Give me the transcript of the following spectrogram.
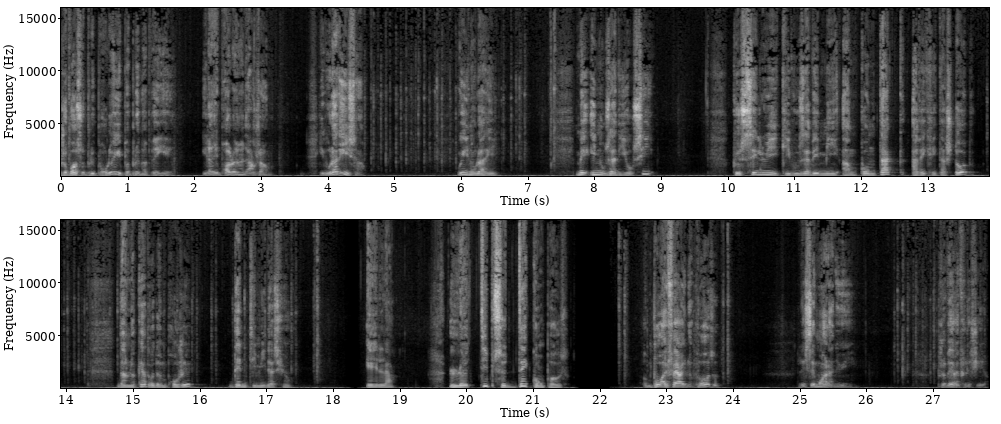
je bosse plus pour lui, il peut plus me payer. Il a des problèmes d'argent. Il vous l'a dit, ça? Oui, il nous l'a dit. Mais il nous a dit aussi que c'est lui qui vous avait mis en contact avec Rita Staub dans le cadre d'un projet d'intimidation. Et là, le type se décompose. On pourrait faire une pause. Laissez-moi la nuit. Je vais réfléchir.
